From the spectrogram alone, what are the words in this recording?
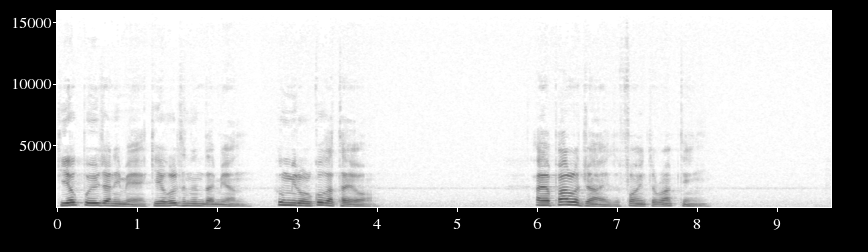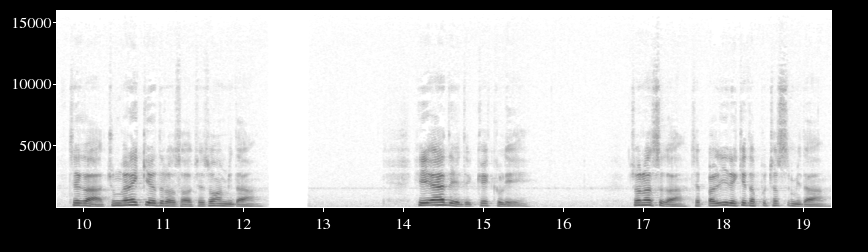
기억 보유자님의 기억을 듣는다면 흥미로울 것 같아요. I apologize for interrupting. 제가 중간에 끼어들어서 죄송합니다. He added quickly. 조나스가 재빨리 이렇게 덧붙였습니다.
